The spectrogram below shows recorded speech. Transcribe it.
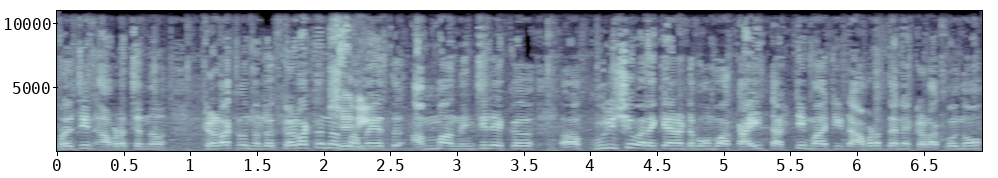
പ്രജിൻ അവിടെ ചെന്ന് കിടക്കുന്നുണ്ട്. കിടക്കുന്ന സമയത്ത് അമ്മ നെഞ്ചിലേക്ക് കുരിശു വരയ്ക്കാനായിട്ട് പോകുമ്പോൾ കൈ തട്ടി മാറ്റിയിട്ട് അവിടെ തന്നെ കിടക്കുന്നു.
